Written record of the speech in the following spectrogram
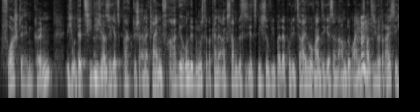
vorstellen können. Ich unterziehe dich also jetzt praktisch einer kleinen Fragerunde. Du musst aber keine Angst haben, das ist jetzt nicht so wie bei der Polizei, wo waren sie gestern Abend um 21.30 Uhr,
